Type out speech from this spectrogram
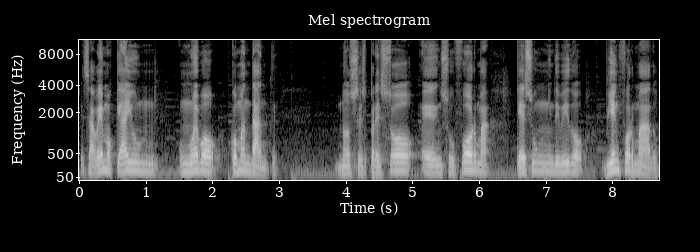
que sabemos que hay un, un nuevo comandante, nos expresó en su forma que es un individuo bien formado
